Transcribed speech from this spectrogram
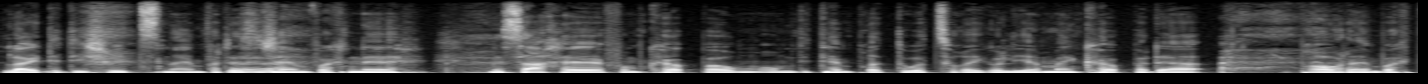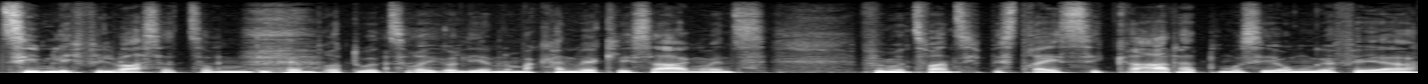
Leute, die schwitzen einfach. Das ist einfach eine, eine Sache vom Körper, um, um die Temperatur zu regulieren. Mein Körper, der braucht einfach ziemlich viel Wasser, um die Temperatur zu regulieren. Und man kann wirklich sagen, wenn es 25 bis 30 Grad hat, muss ich ungefähr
